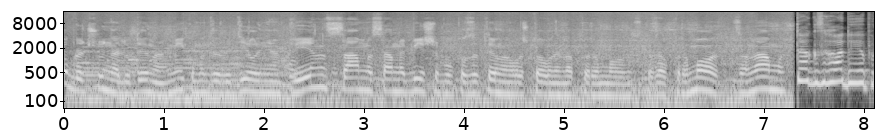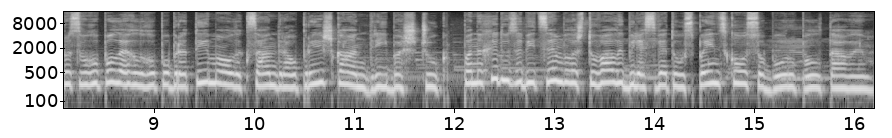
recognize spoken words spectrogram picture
Добра, чуйна людина, мій командир відділення. Він саме саме більше був позитивно налаштований на перемогу. Сказав, перемога за нами. Так згадує про свого полеглого побратима Олександра Опришка Андрій Бащук. Панахиду за бійцем влаштували біля Свято-Успенського собору Полтави.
